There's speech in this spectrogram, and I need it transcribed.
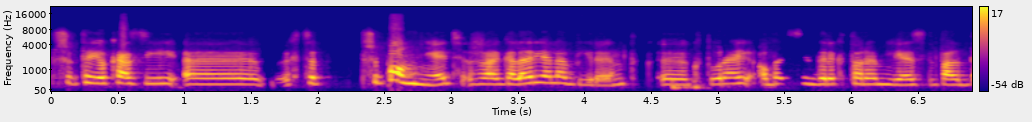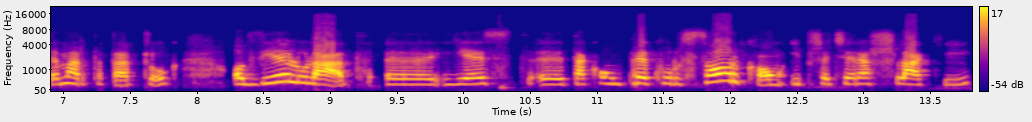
przy tej okazji chcę przypomnieć, że Galeria Labirynt, y, której obecnie dyrektorem jest Waldemar Tatarczuk, od wielu lat y, jest y, taką prekursorką i przeciera szlaki,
